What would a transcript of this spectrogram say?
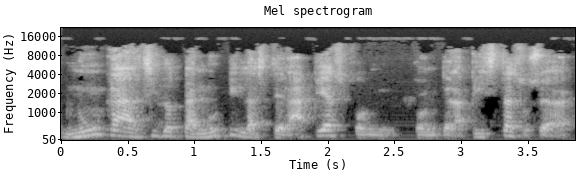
nunca han sido tan útil las terapias con, con terapistas, o sea,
